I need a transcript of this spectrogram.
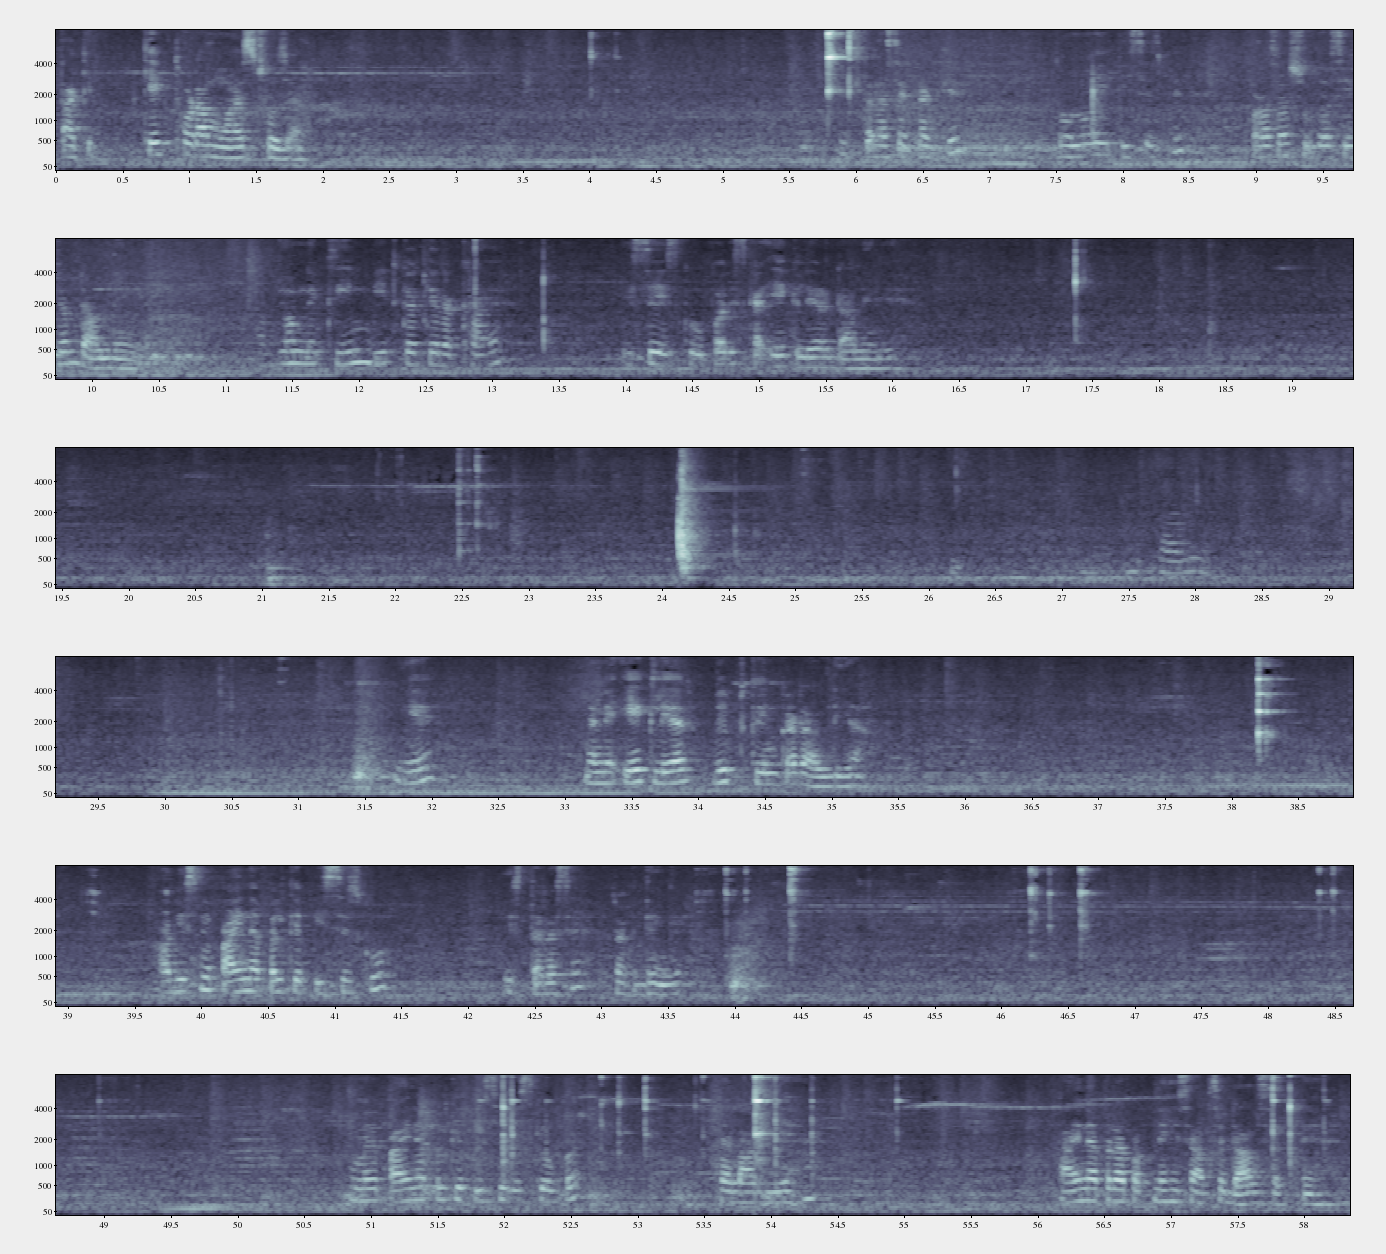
ताकि केक थोड़ा मॉइस्ट हो जाए। इस तरह से करके दोनों ही पीसेस पे थोड़ा सा शुगर सिरप डाल देंगे। अब जो हमने क्रीम बीट करके रखा है, इसे इसके ऊपर इसका एक लेयर डालेंगे ये मैंने एक लेयर विप्ड क्रीम का डाल दिया। अब इसमें पाइन एप्पल के पीसेस को इस तरह से रख देंगे। मैंने पाइन एप्पल के पीसेस इसके ऊपर फैला दिए हैं। पाइन एप्पल आप अपने हिसाब से डाल सकते हैं।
